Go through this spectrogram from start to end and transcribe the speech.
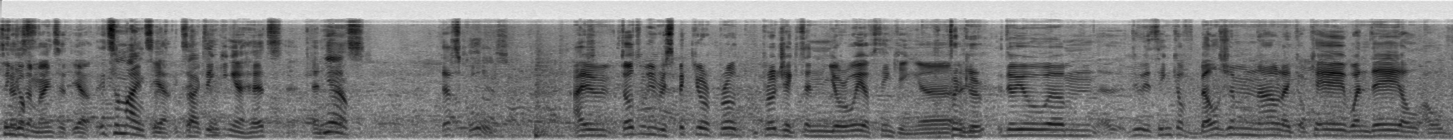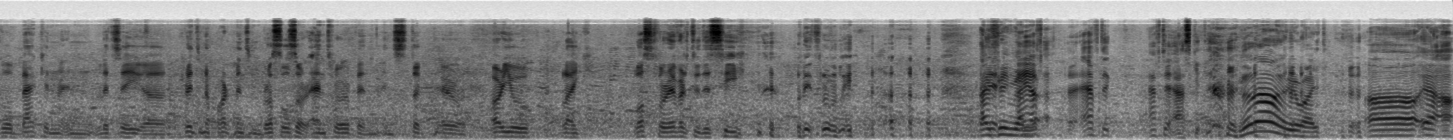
thing That's of a mindset, yeah. it's a mindset, yeah, exactly. Thinking ahead, and Yeah. that's that's cool. I totally respect your pro- project and your way of thinking. Uh, Thank you. Do you um, do you think of Belgium now? Like, okay, one day I'll, I'll go back and, and let's say uh, rent an apartment in Brussels or Antwerp and, and stuck there. Or are you like lost forever to the sea, literally? I think I I'm- have, I have to I have to ask it. no, no, you're right. Uh, yeah,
